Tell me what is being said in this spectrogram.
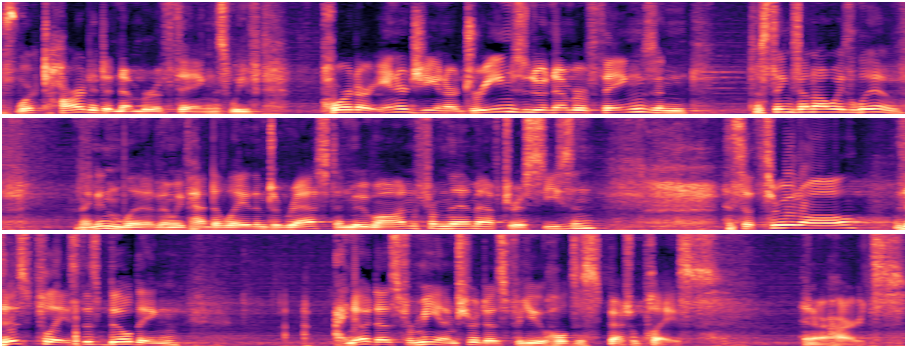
We've worked hard at a number of things. We've poured our energy and our dreams into a number of things, and those things don't always live. They didn't live, and we've had to lay them to rest and move on from them after a season. And so, through it all, this place, this building, I know it does for me, and I'm sure it does for you, holds a special place in our hearts.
